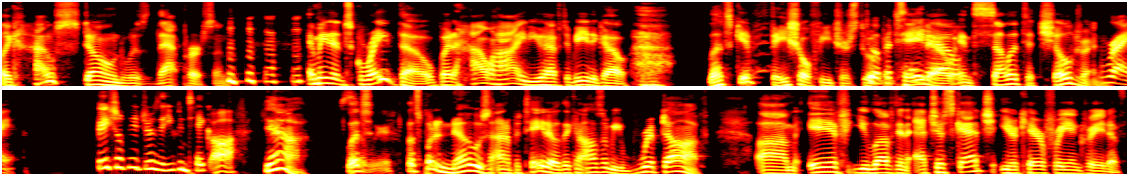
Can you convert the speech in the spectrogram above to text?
Like, how stoned was that person? I mean, it's great though, but how high do you have to be to go, let's give facial features to, To a, a potato, potato. and sell it to children? Right. Facial features that you can take off. Yeah. So Let's- weird. Let's put a nose on a potato that can also be ripped off. Um, if you loved an etch a sketch, you're carefree and creative.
